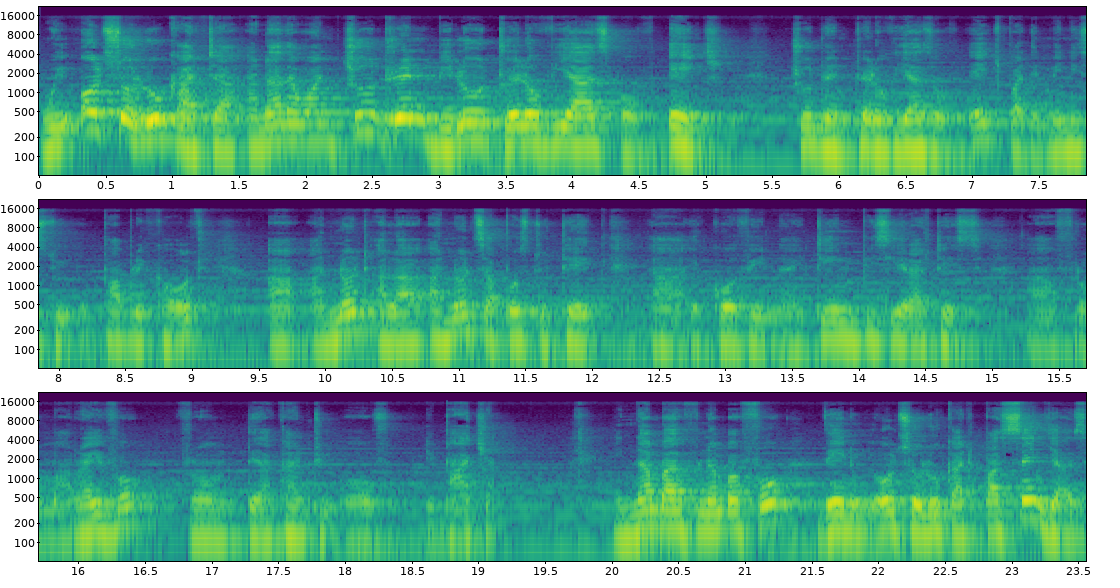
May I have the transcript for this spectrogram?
We also look at uh, another one, children below 12 years of age. Children 12 years of age by the Ministry of Public Health uh, are not allow, are not supposed to take uh, a COVID-19 PCR test uh, from arrival from their country of departure. In number number four, then we also look at passengers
